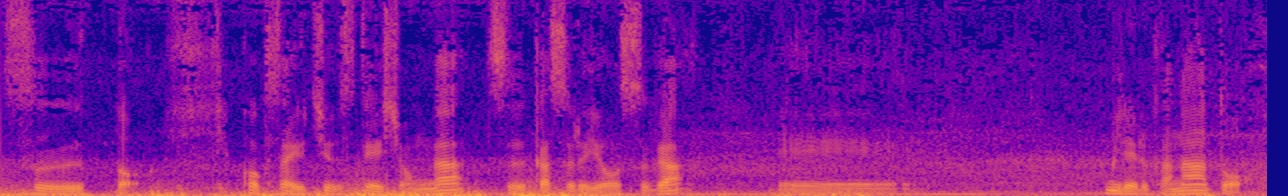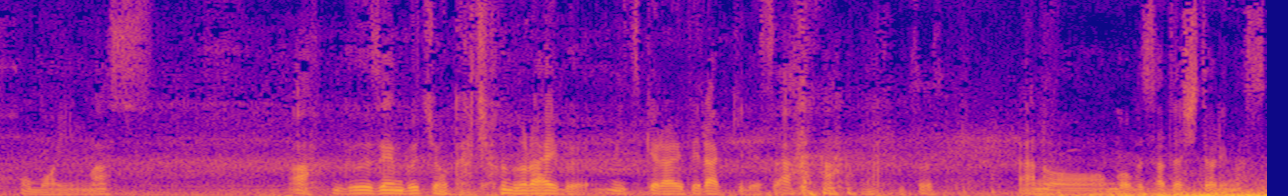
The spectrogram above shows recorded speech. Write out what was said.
スーッと国際宇宙ステーションが通過する様子が、えー、見れるかなと思います。あ偶然部長課長のライブ見つけられてラッキーです。あそうです。あのご無沙汰しております。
